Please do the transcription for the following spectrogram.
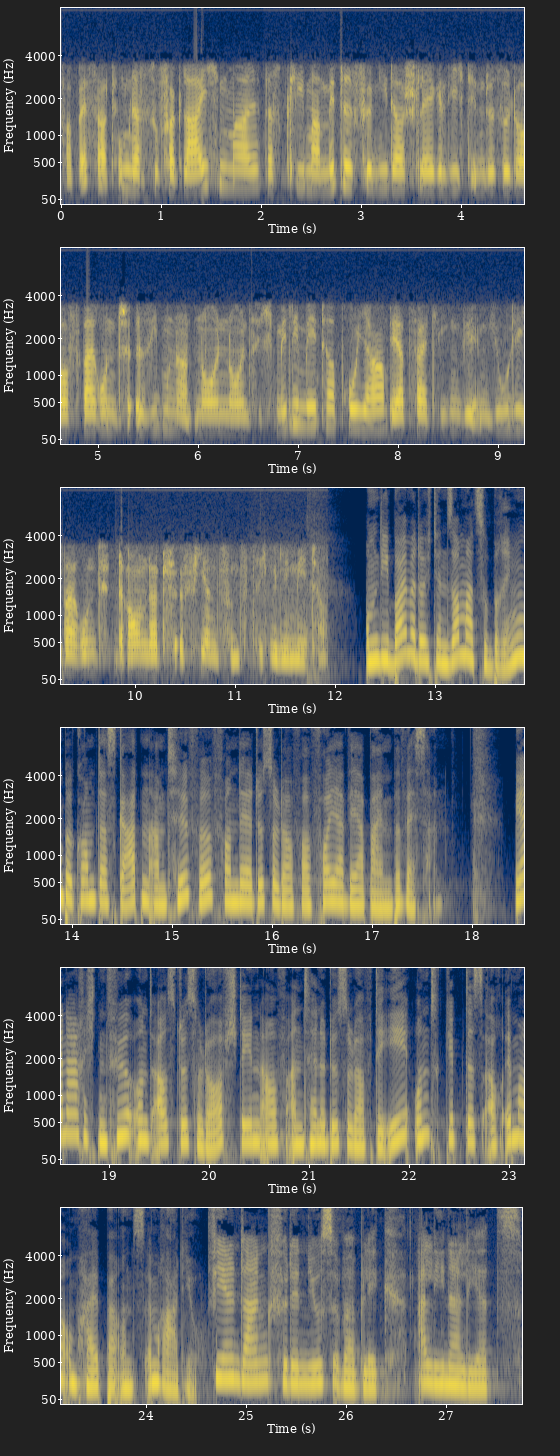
verbessert. Um das zu vergleichen mal, das Klimamittel für Niederschläge liegt in Düsseldorf bei rund 799 Millimeter pro Jahr. Derzeit liegen wir im Juli bei rund 354 Millimeter. Um die Bäume durch den Sommer zu bringen, bekommt das Gartenamt Hilfe von der Düsseldorfer Feuerwehr beim Bewässern. Mehr Nachrichten für und aus Düsseldorf stehen auf antennedüsseldorf.de und gibt es auch immer um halb bei uns im Radio. Vielen Dank für den Newsüberblick, Alina Lietz.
